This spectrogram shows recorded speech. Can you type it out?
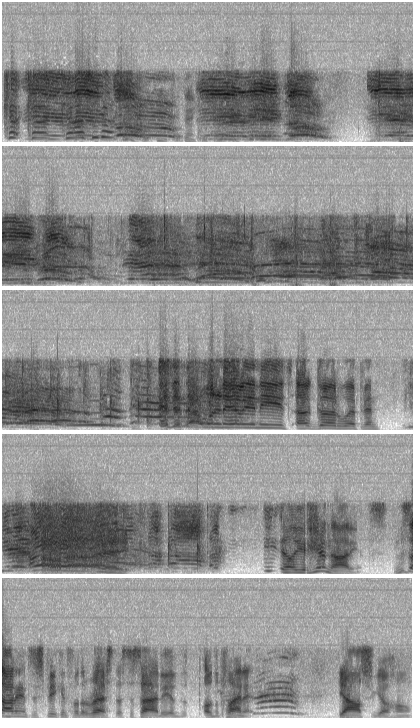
Can, can, can I see that? Thank you, thank you. Isn't that what an alien needs? A good whipping. All right. You know, you're here in the audience. And this audience is speaking for the rest of society of the, of the planet. Y'all should go home.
